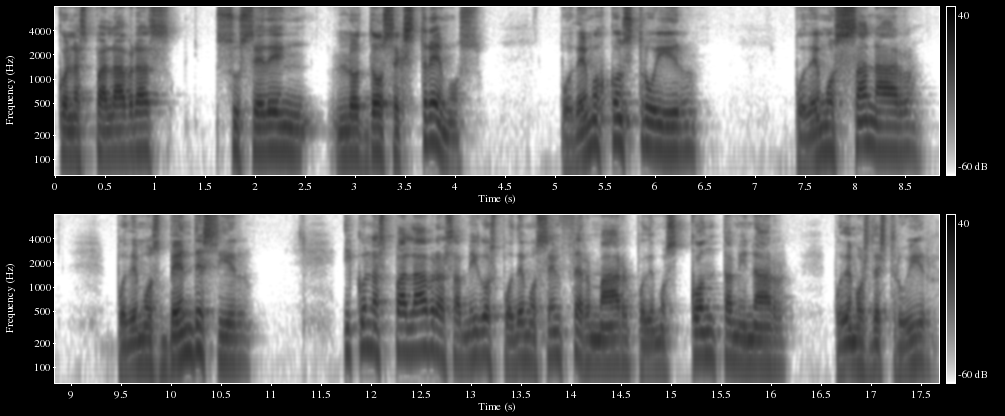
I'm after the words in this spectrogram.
Con las palabras suceden los dos extremos. Podemos construir, podemos sanar, podemos bendecir, y con las palabras, amigos, podemos enfermar, podemos contaminar, podemos destruir.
